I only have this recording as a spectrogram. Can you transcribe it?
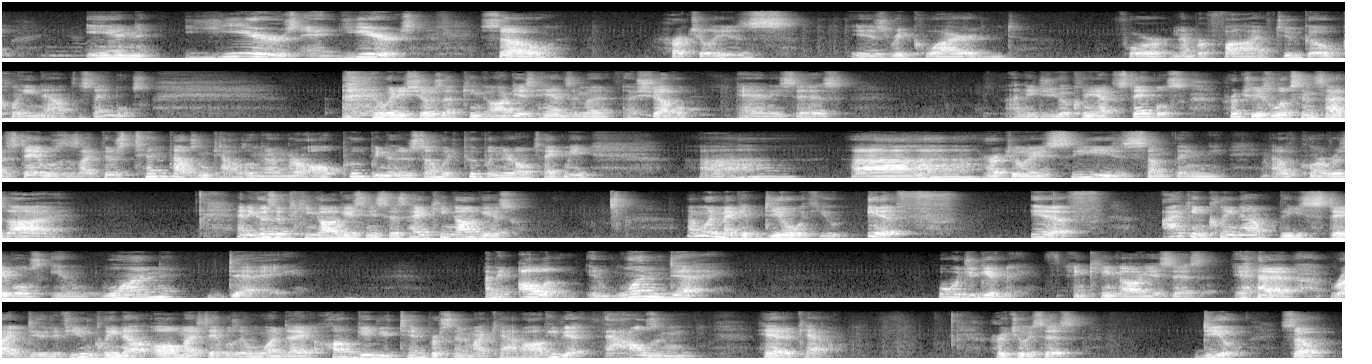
in years and years. So, Hercules is required for number five to go clean out the stables. when he shows up, King Augeas hands him a, a shovel and he says, I need you to go clean out the stables. Hercules looks inside the stables and is like, there's 10,000 cows in there and they're all pooping and there's so much poop in there it'll take me, ah, Ah, Hercules sees something out of the corner of his eye. And he goes up to King Augeas and he says, Hey, King Augeas, I'm going to make a deal with you if, if I can clean out these stables in one day. I mean, all of them in one day. What would you give me? And King Augeas says, yeah, right, dude. If you can clean out all my stables in one day, I'll give you 10% of my cattle. I'll give you a thousand head of cattle. Hercules says, deal. So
